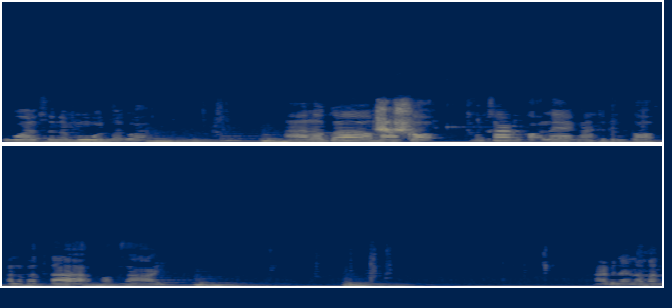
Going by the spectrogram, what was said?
กว่าสนามูนมากกว่าอ่า แล้วก็มาเกาะข้างๆเกาะแรกนะ จะเป็นเกาะอาราบัตตาเกาะทรายหายไปไหนแล้วมัน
